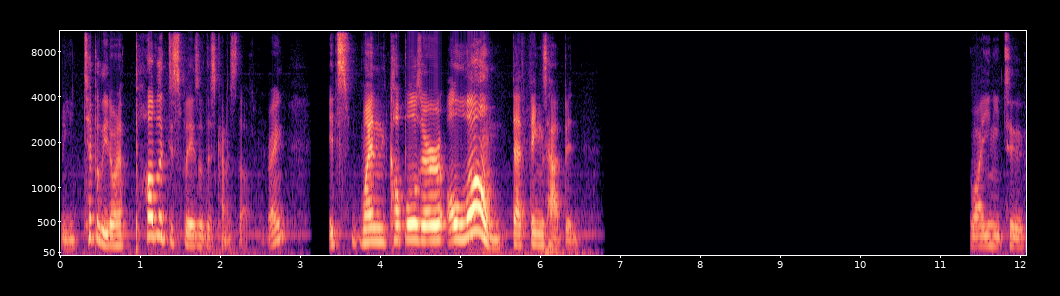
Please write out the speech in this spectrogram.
I mean, typically, don't have public displays of this kind of stuff, right? It's when couples are alone that things happen. Why you need to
